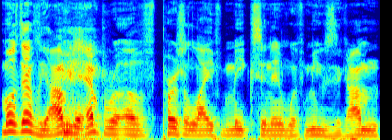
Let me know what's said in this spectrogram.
Most definitely. I'm the emperor of personal life mixing in with music. I'm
